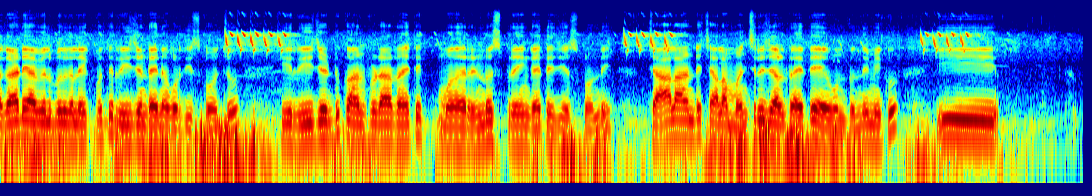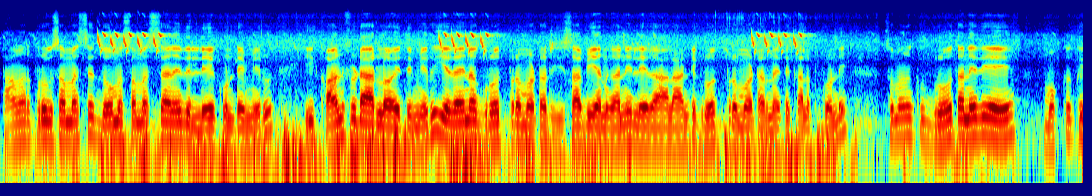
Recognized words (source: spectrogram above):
అగాడి అవైలబుల్గా లేకపోతే రీజెంట్ అయినా కూడా తీసుకోవచ్చు. ఈ రీజెంట్ కాన్ఫిడార్ని అయితే రెండో స్ప్రేయింగ్ అయితే చేసుకోండి. చాలా అంటే చాలా మంచి రిజల్ట్ అయితే ఉంటుంది మీకు. ఈ తామర పురుగు సమస్య దోమ సమస్య అనేది లేకుంటే మీరు ఈ కాన్ఫిడార్లో అయితే మీరు ఏదైనా గ్రోత్ ప్రమోటర్ హిసాబియన్ కానీ లేదా అలాంటి గ్రోత్ ప్రమోటర్ని అయితే కలుపుకోండి. సో మనకు గ్రోత్ అనేది మొక్కకు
